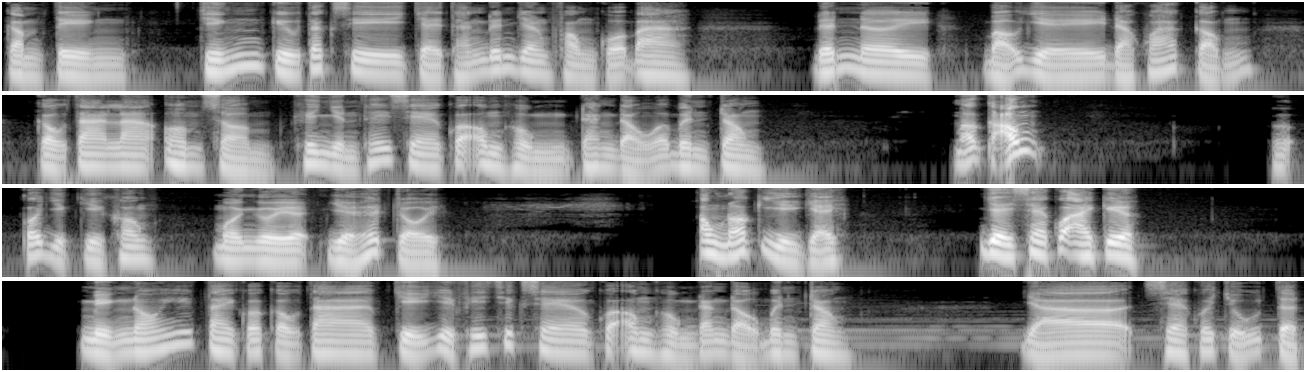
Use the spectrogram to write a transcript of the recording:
Cầm tiền, Chiến kêu taxi chạy thẳng đến văn phòng của ba. Đến nơi, bảo vệ đã khóa cổng. Cậu ta la ôm sòm khi nhìn thấy xe của ông Hùng đang đậu ở bên trong. Mở cổng! Ờ, có việc gì không? Mọi người ờ, về hết rồi. Ông nói cái gì vậy? Vậy xe của ai kia? Miệng nói tay của cậu ta chỉ về phía chiếc xe của ông Hùng đang đậu bên trong. Dạ, xe của chủ tịch,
